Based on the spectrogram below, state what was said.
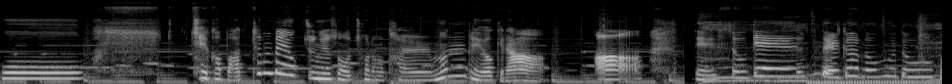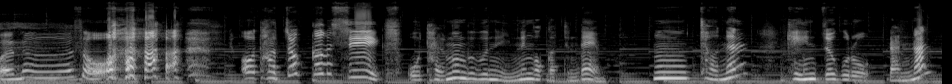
오, 제가 맡은 배역 중에서 저랑 닮은 배역이라 아, 내 속에 내가 너무도 많아서 어, 다 조금씩 어, 닮은 부분은 있는 것 같은데 음, 저는 개인적으로 란란?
